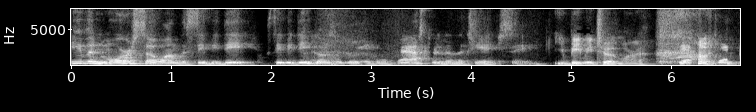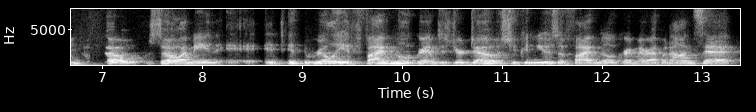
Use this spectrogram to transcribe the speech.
Even more so on the CBD. CBD goes away even faster than the THC. You beat me to it, Mara. yeah, yeah. So so I mean, it, it really if five milligrams is your dose, you can use a five milligram rapid onset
